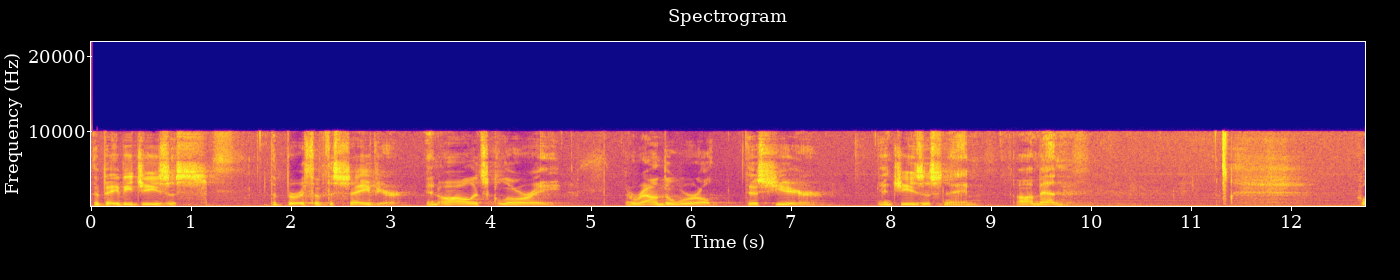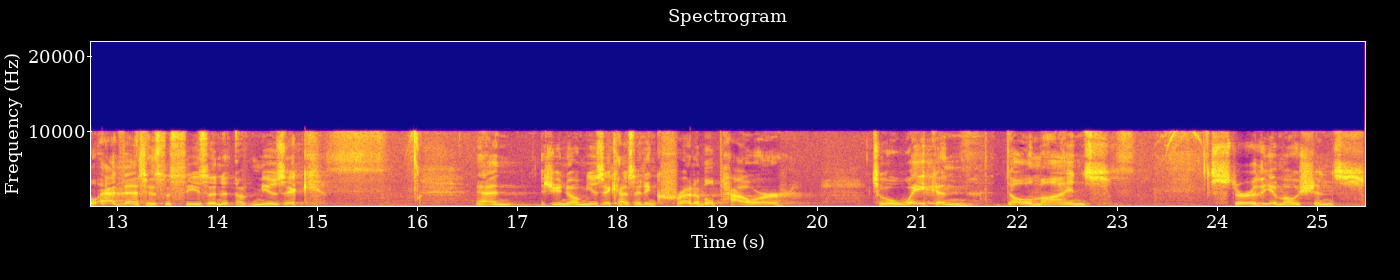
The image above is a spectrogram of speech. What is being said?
the baby Jesus, the birth of the Savior, in all its glory around the world this year. In Jesus' name, amen. Well, Advent is the season of music. And as you know, music has an incredible power to awaken dull minds, stir the emotions,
